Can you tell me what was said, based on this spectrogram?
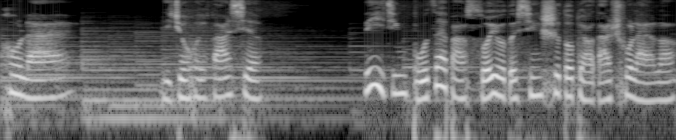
后来你就会发现，你已经不再把所有的心事都表达出来了，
